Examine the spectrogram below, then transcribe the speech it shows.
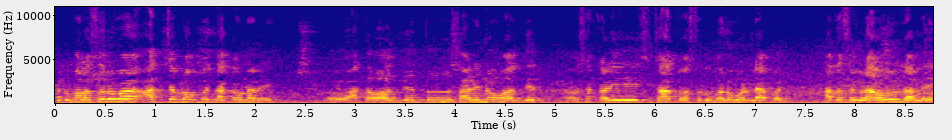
ते तुम्हाला सर्व आजच्या ब्लॉगमध्ये दाखवणार आहे. आता वाजलेत साडेनऊ वाजलेत. सकाळी सात वाजता दुकान उघडलं आपण. आता सगळं आवरून झालं आहे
